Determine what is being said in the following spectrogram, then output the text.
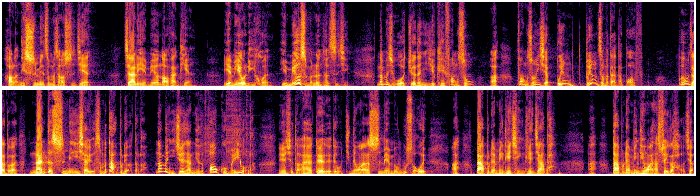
好了，你失眠这么长时间。家里也没有闹翻天，也没有离婚，也没有什么任何事情，那么我觉得你就可以放松啊，放松一下，不用不用这么大的包袱，不用这么多，难得失眠一下有什么大不了的了？那么你就像你的包袱没有了，你就觉得哎，对对对，我今天晚上失眠没无所谓啊，大不了明天请一天假吧，啊，大不了明天晚上睡个好觉，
